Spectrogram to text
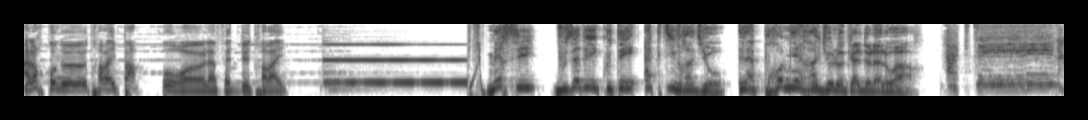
alors qu'on ne travaille pas pour euh, la fête du travail? Merci, vous avez écouté Active Radio, la première radio locale de la Loire. Active.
